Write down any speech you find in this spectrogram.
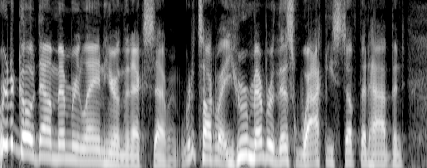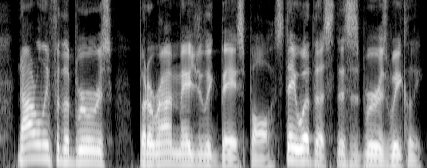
we're going to go down memory lane here in the next segment. We're going to talk about, you remember this wacky stuff that happened, not only for the Brewers, but around Major League Baseball. Stay with us. This is Brewers Weekly.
